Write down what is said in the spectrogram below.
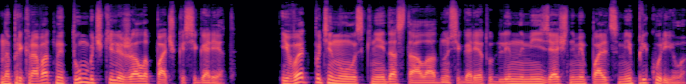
На прикроватной тумбочке лежала пачка сигарет. Ивет потянулась к ней, достала одну сигарету длинными изящными пальцами и прикурила.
